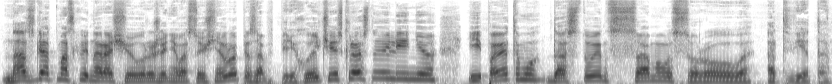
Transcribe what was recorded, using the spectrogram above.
На взгляд Москвы, наращивая выражение в Восточной Европе, Запад переходит через красную линию и поэтому достоин самого сурового ответа.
